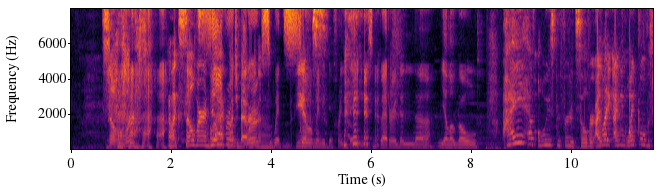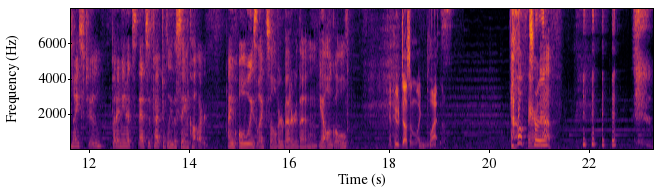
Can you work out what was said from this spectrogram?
silver. I like silver and Silver black much better works than with so yes. many different things. better than the yellow gold. I have always preferred silver. I like. I mean, white gold is nice too, but I mean, it's that's effectively the same color. I've always liked silver better than yellow gold. And who doesn't like platinum? Oh, fair True. enough.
